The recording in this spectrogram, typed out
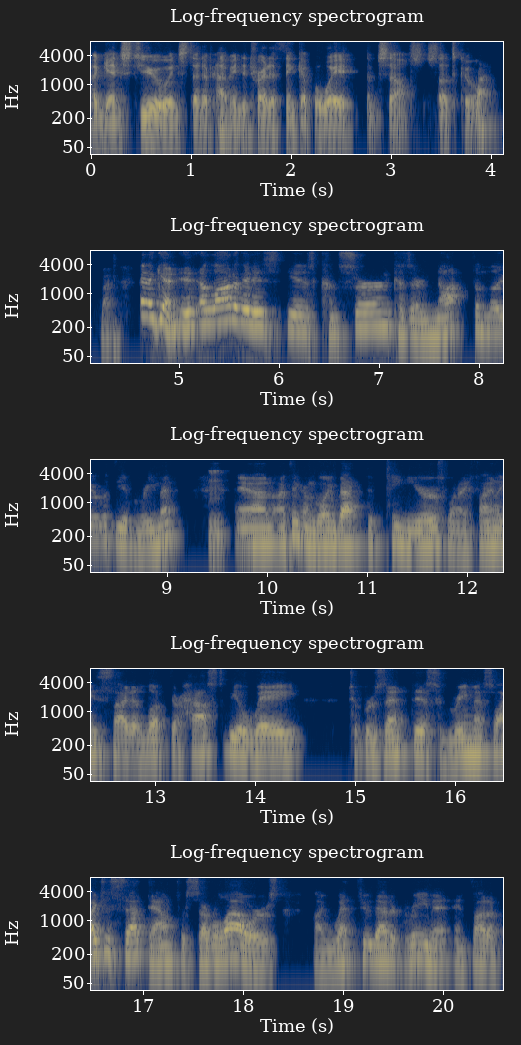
against you instead of having to try to think up a way themselves. So that's cool. Right. right. And again, it, a lot of it is is concern because they're not familiar with the agreement. Hmm. And I think I'm going back 15 years when I finally decided, look, there has to be a way to present this agreement. So I just sat down for several hours I went through that agreement and thought of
